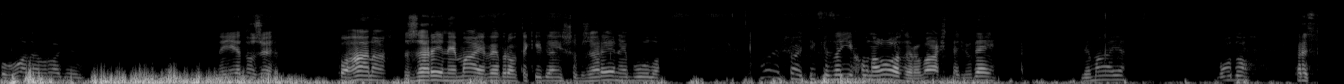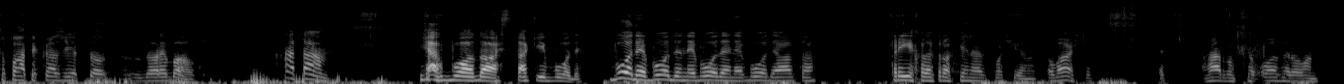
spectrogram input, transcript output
Погода вроді не є дуже погана, жари немає, вибрав такий день, щоб жари не було. Ну і що, тільки заїхав на озеро, бачите, людей немає. Буду приступати, каже, як то до рибалки. А там, як Бог дасть, так і буде. Буде, буде, не буде, не буде, а приїхали трохи на відпочинок. Побачите, гарно все озеро. Вон.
